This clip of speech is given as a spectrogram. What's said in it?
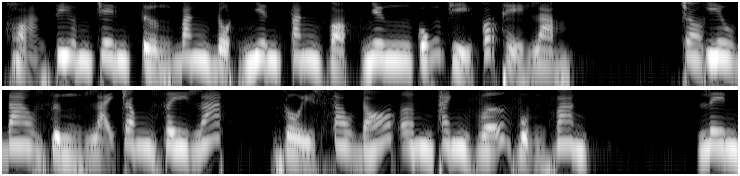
Hỏa diêm trên tường băng đột nhiên tăng vọt nhưng cũng chỉ có thể làm. Cho yêu đao dừng lại trong giây lát. Rồi sau đó âm thanh vỡ vụn vang. Lên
